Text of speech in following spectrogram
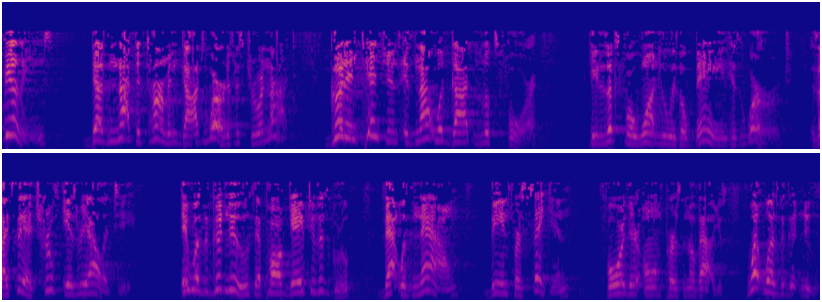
feelings does not determine God's word if it's true or not. Good intentions is not what God looks for. He looks for one who is obeying his word. As I said, truth is reality. It was the good news that Paul gave to this group that was now being forsaken for their own personal values. What was the good news?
